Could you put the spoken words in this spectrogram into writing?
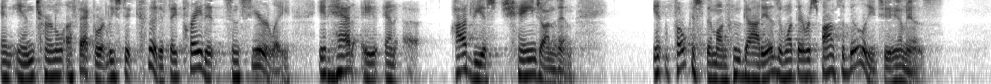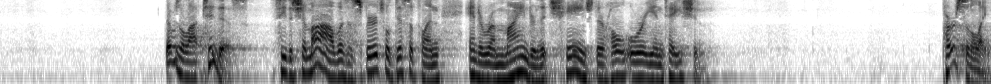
an internal effect, or at least it could. If they prayed it sincerely, it had a, an uh, obvious change on them. It focused them on who God is and what their responsibility to Him is. There was a lot to this. See, the Shema was a spiritual discipline and a reminder that changed their whole orientation. Personally,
